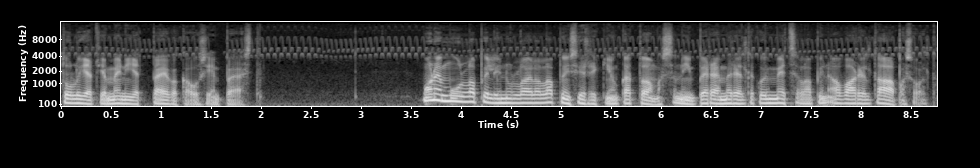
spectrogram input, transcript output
tulijat ja menijät päiväkausien päästä. Monen muun lapinlinnun lailla Lapin sirrikin on katoamassa niin perämereltä kuin Metsälapin avarilta aapasoilta.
